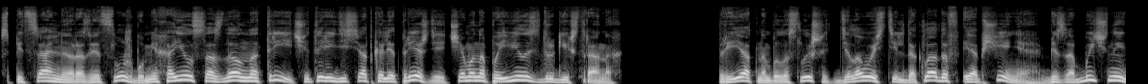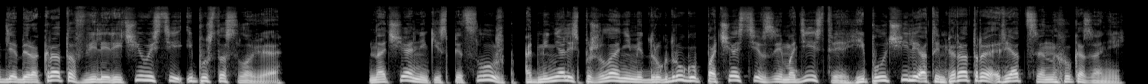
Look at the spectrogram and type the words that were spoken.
Специальную разведслужбу Михаил создал на 3-4 десятка лет прежде, чем она появилась в других странах. Приятно было слышать деловой стиль докладов и общения, безобычный для бюрократов велеречивости и пустословия. Начальники спецслужб обменялись пожеланиями друг другу по части взаимодействия и получили от императора ряд ценных указаний.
